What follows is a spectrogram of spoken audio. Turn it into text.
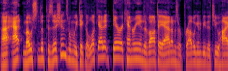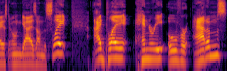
uh, at most of the positions when we take a look at it. Derrick Henry and Davante Adams are probably going to be the two highest owned guys on the slate. I'd play Henry over Adams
